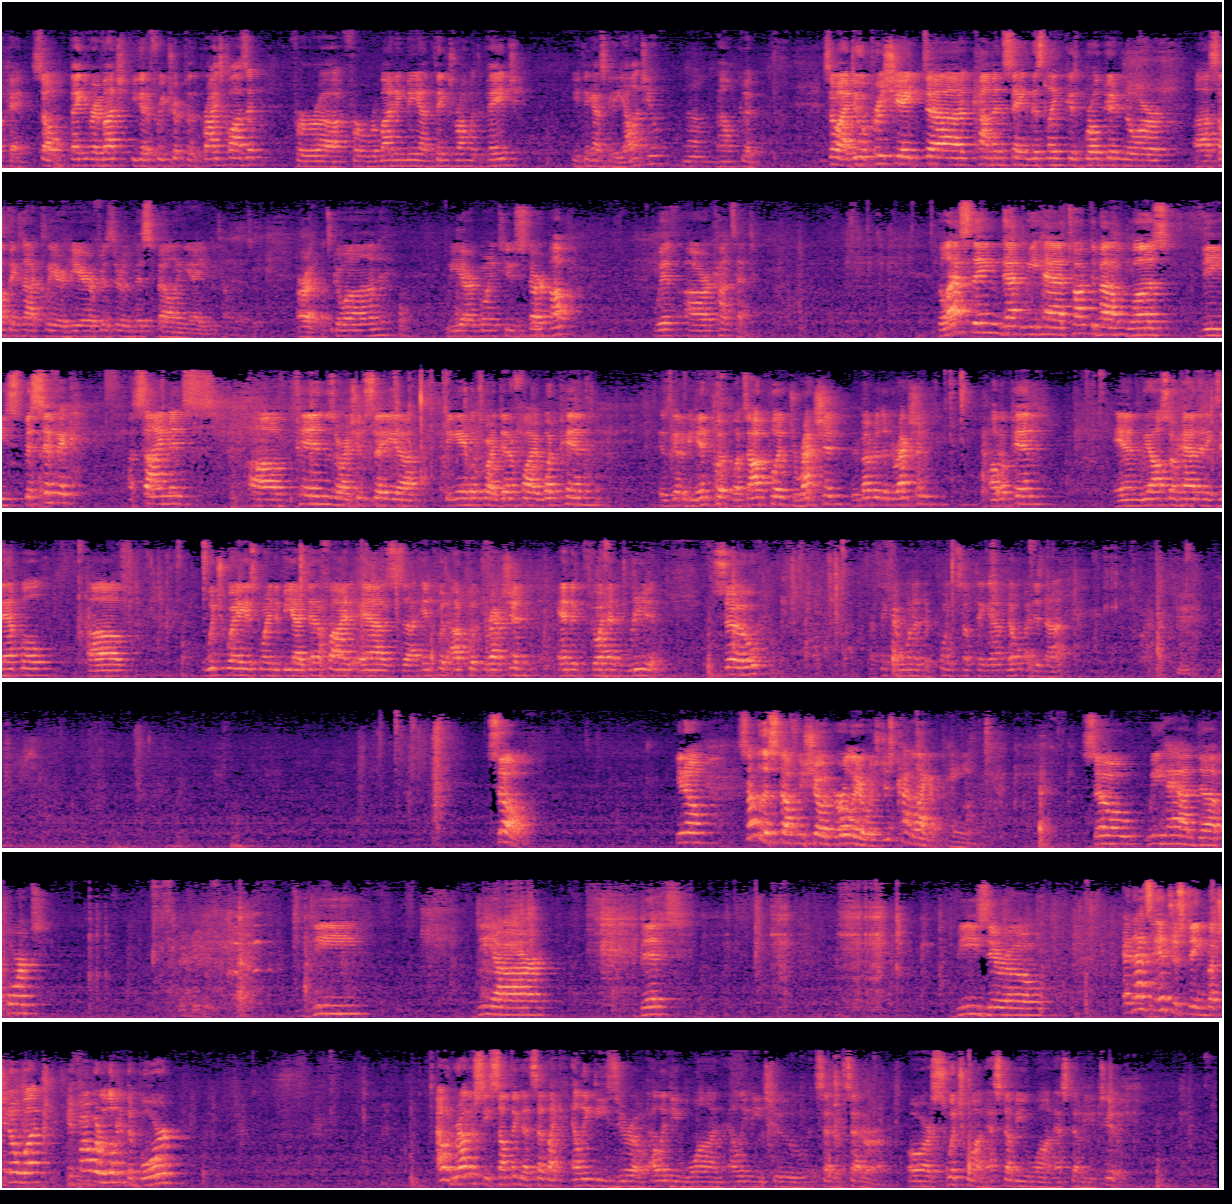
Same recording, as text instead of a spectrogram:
Okay, so thank you very much. You get a free trip to the prize closet for uh, for reminding me on things wrong with the page. You think I was going to yell at you? No. No, good. So I do appreciate uh, comments saying this link is broken or uh, something's not clear here. If there's a misspelling, yeah, you can tell me that too. All right, let's go on. We are going to start up with our content. The last thing that we had talked about was the specific assignments of pins, or I should say, uh, being able to identify what pin is going to be input, what's output, direction. Remember the direction of a pin? And we also had an example of which way is going to be identified as uh, input, output, direction, and to go ahead and read it. So, I think I wanted to point something out. No, I did not. So, you know, some of the stuff we showed earlier was just kind of like a pain. So we had uh, port D, DR, bit, B0, and that's interesting, but you know what? If I were to look at the board, I would rather see something that said like LED 0, LED 1, LED 2, etc., etc., or switch 1, SW1, SW2.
